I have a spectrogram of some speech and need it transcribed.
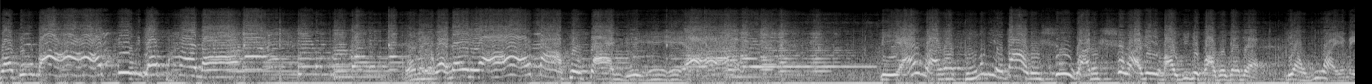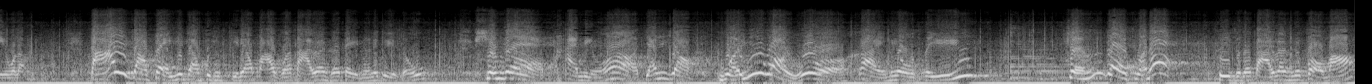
关兵马兵要盘呐，我们外来了大破三军呀！边关上总兵大人守关的十万人马，一句话说现在连五万也没有了。打一仗败一仗，不是七连八国大元帅带兵的对手。现在叛兵简直像过于忘我，害苗子语，正在作难。谁知道大元帅报马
